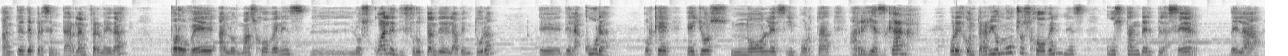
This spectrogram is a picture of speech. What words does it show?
antes de presentar la enfermedad, provee a los más jóvenes, los cuales disfrutan de la aventura, eh, de la cura, porque ellos no les importa arriesgar. Por el contrario, muchos jóvenes gustan del placer, de la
